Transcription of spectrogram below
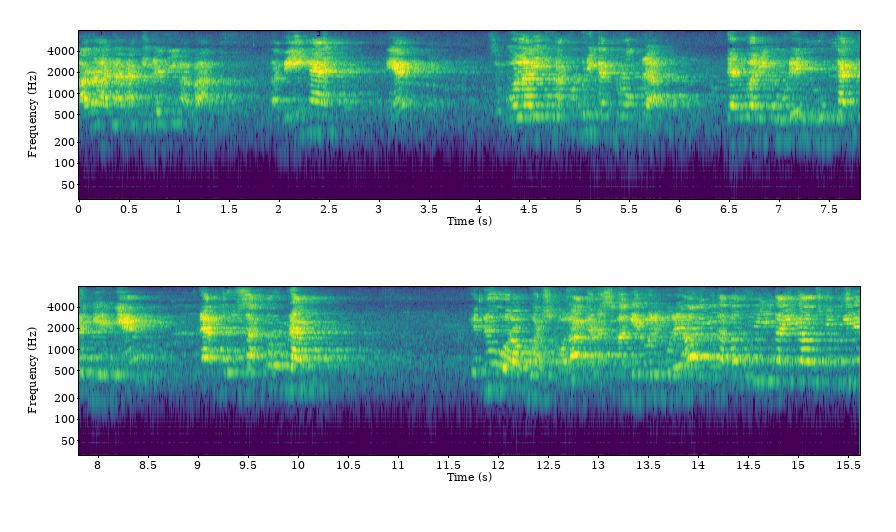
Arah anak-anak kita di apa? Tapi ingat ya. Sekolah itu kan memberikan program. Dan wali murid bukan kerjanya Nak merusak program. Kedua orang buat sekolah karena sebagian murid-murid, oh ini tak bagus, ini tak ikut, harusnya begini,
